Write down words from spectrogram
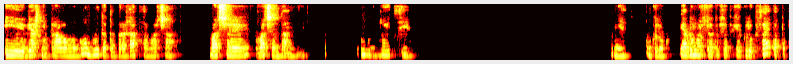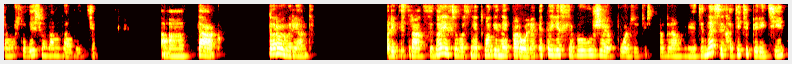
И в верхнем правом углу будут отображаться ваши, ваши, ваши данные. Войти. Нет, глюк. Я думаю, что это все-таки глюк сайта, потому что здесь он нам дал выйти. А, так, второй вариант регистрации, да, если у вас нет логина и пароля. Это если вы уже пользуетесь программами 1С и хотите перейти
